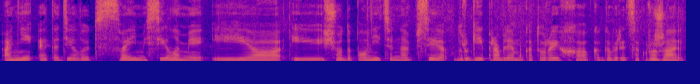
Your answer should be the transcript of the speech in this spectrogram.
они это делают своими силами и, а, и еще дополнительно все другие проблемы, которые их, как говорится, окружают.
